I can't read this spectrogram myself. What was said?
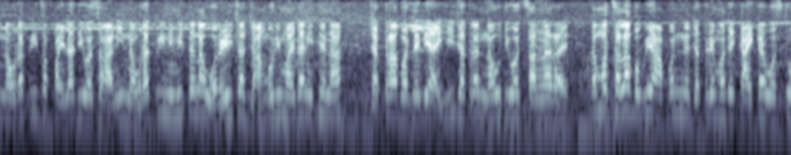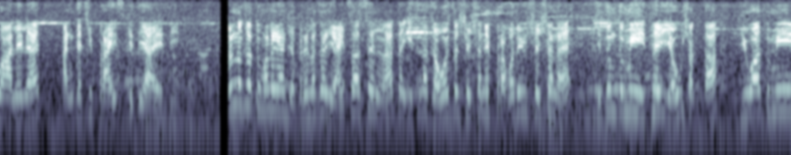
नवरात्रीचा पहिला दिवस आणि नवरात्री निमित्त ना वरळीच्या जांभोरी मैदान इथे ना जत्रा भरलेली आहे. ही जत्रा नऊ दिवस चालणार आहे. तर मग चला बघूया आपण जत्रेमध्ये काय काय वस्तू आलेल्या आहेत आणि त्याची प्राईस किती आहे ती. जर तुम्हाला या जत्रेला जर यायचं असेल ना तर इथलं जवळचं स्टेशन हे प्रभादेवी स्टेशन आहे. जिथून तुम्ही इथे येऊ शकता किंवा तुम्ही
